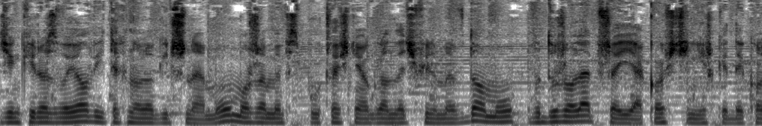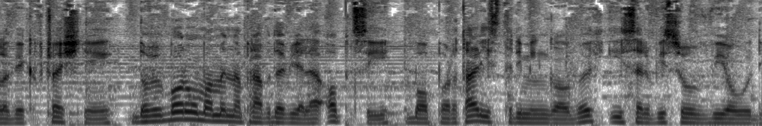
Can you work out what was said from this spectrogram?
Dzięki rozwojowi technologicznemu możemy współcześnie oglądać filmy w domu w dużo lepszej jakości niż kiedykolwiek wcześniej. Do wyboru mamy naprawdę wiele opcji, bo portali streamingowych i serwisów VOD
